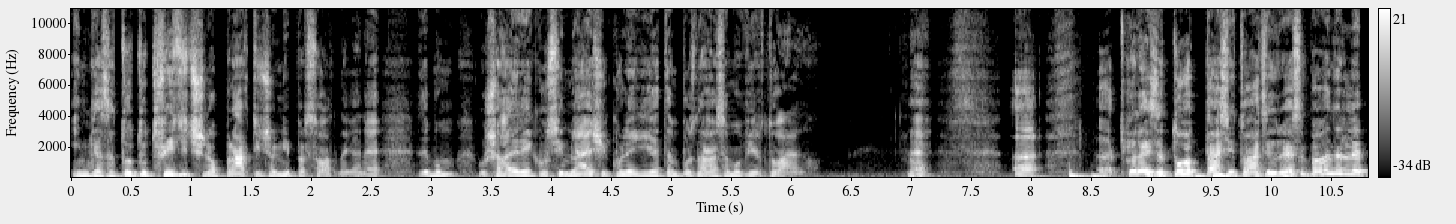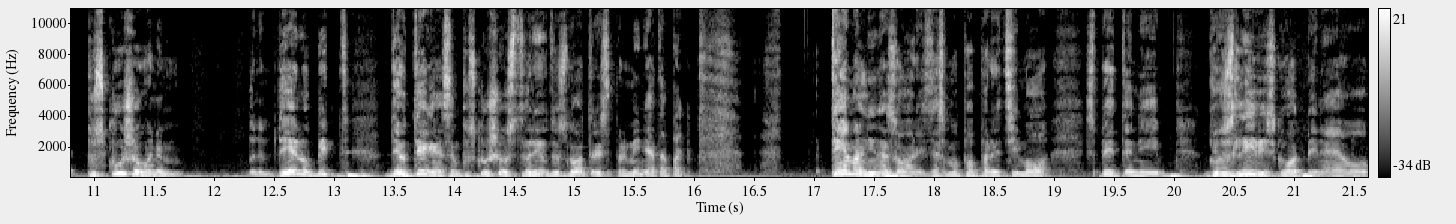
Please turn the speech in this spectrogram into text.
In ga zato tudi fizično praktično ni prisotnega. Ne? Zdaj bom v šali rekel, vsi mlajši kolegi ga tam poznajo samo virtualno. Ne? Uh, uh, tako da je zato ta situacija. Jaz sem pa vendarle poskušal v enem, v enem delu biti del tega, in sem poskušal stvari od znotraj spremenjati. Ampak temeljni nazori, zdaj smo pa, pa recimo spet eni grozljivi zgodbi ne, o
